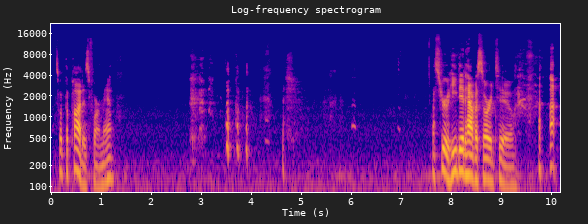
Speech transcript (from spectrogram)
That's what the Pod is for, man. That's true. He did have a sword too.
